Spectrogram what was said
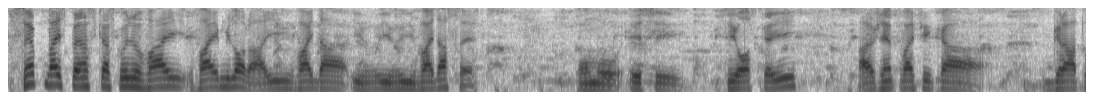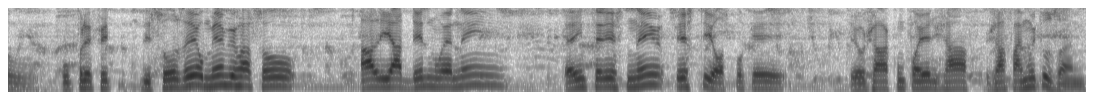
sempre na esperança que as coisas vai, vai melhorar e vai dar, e, e vai dar certo. Como esse quiosque aí, a gente vai ficar grato o prefeito de Souza. Eu mesmo já sou aliado dele, não é nem é interesse nem esse quiosque, porque eu já acompanho ele já, já faz muitos anos.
